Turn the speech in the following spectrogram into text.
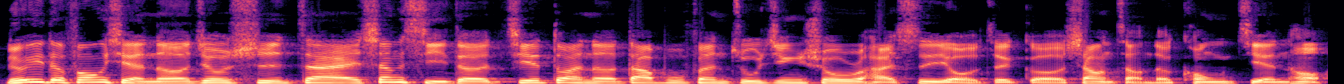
留意的风险呢，就是在升息的阶段呢，大部分租金收入还是有这个上涨的空间哈。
